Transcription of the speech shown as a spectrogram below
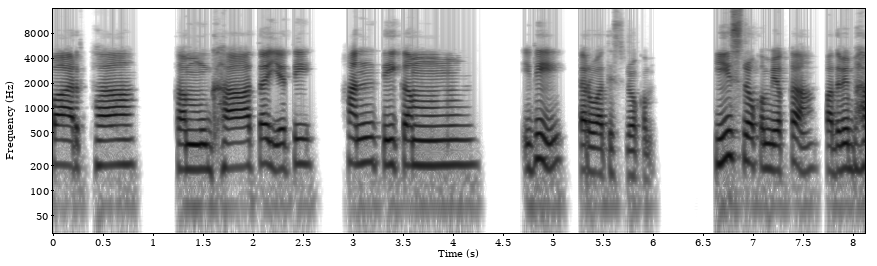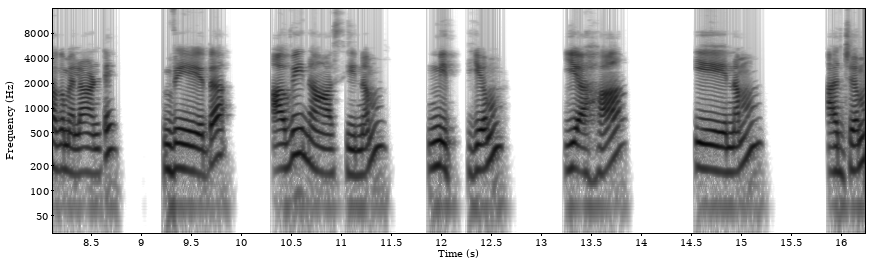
పార్థ కం ఘాతయతి హంతికం. ఇది తరువాతి శ్లోకం. ఈ శ్లోకం యొక్క పదవిభాగం ఎలా అంటే వేద అవినాశినం నిత్యం యహ ఏనం అజం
